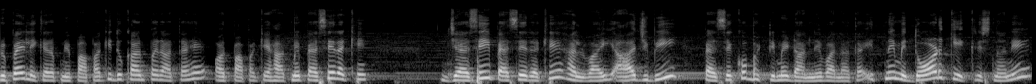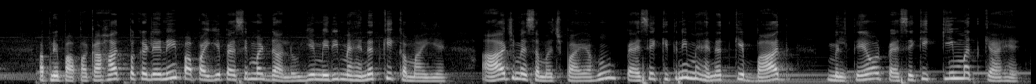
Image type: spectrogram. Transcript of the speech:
रुपए लेकर अपने पापा की दुकान पर आता है और पापा के हाथ में पैसे रखे। जैसे ही पैसे रखे, हलवाई आज भी पैसे को भट्टी में डालने वाला था। इतने में दौड़ के कृष्णा ने अपने पापा का हाथ पकड़ लिया, नहीं, पापा, ये पैसे मत डालो, ये मेरी मेहनत की कमाई है। आज मैं समझ पाया हूँ, पैसे कितनी मेहनत के बाद मिलते हैं और पैसे की कीमत क्या है।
